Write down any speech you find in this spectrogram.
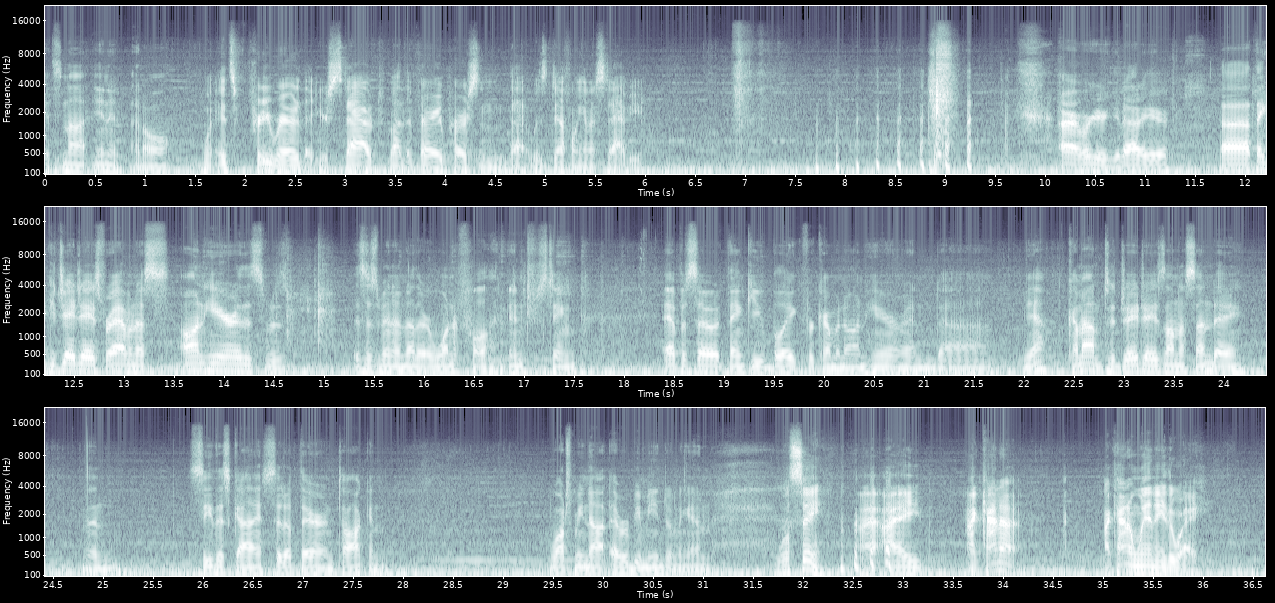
It's not in it at all. It's pretty rare that you're stabbed by the very person that was definitely going to stab you All right, we're gonna get out of here. Uh, thank you, JJ's, for having us on here. This was, this has been another wonderful and interesting episode. Thank you, Blake, for coming on here, and uh, yeah, come out to JJ's on a Sunday, and see this guy sit up there and talk, and watch me not ever be mean to him again. We'll see. I I kind of I kind of win either way.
